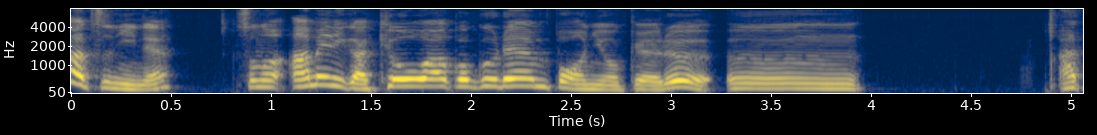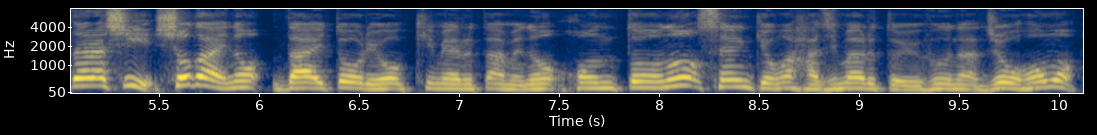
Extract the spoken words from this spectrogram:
月にね、そのアメリカ共和国連邦における、うーん、新しい初代の大統領を決めるための本当の選挙が始まるというふうな情報も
